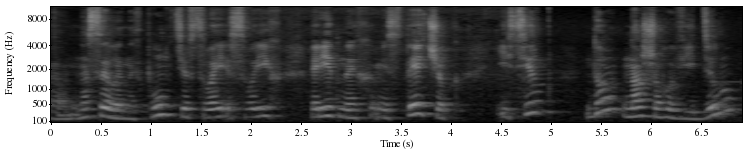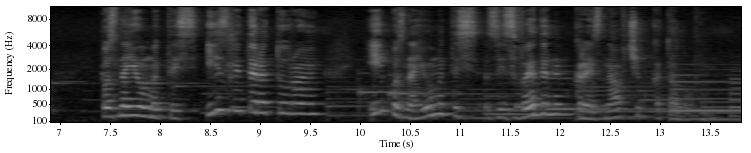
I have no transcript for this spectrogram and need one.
е, населених пунктів, своїх рідних містечок і сіл до нашого відділу, познайомитись із літературою, і познайомитись зі зведеним краєзнавчим каталогом.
